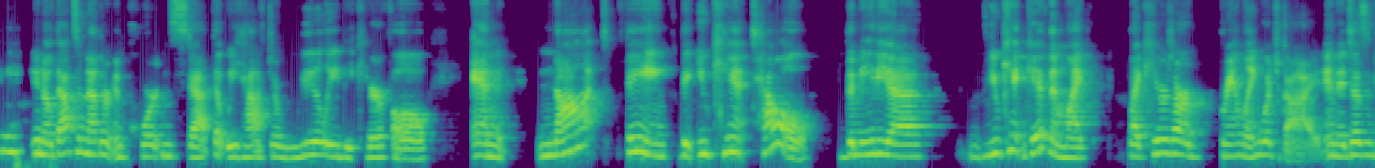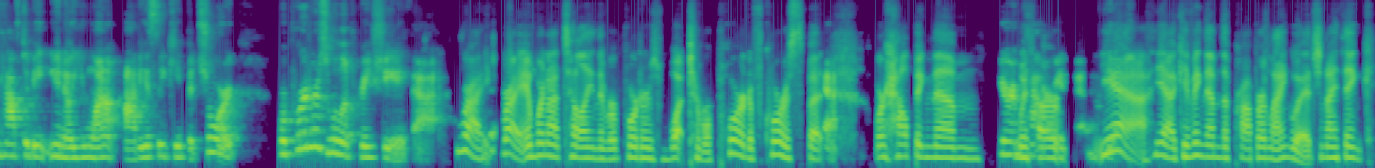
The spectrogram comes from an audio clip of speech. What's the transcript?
think, you know, that's another important step that we have to really be careful and not think that you can't tell the media, you can't give them like, like here's our brand language guide and it doesn't have to be you know you want to obviously keep it short reporters will appreciate that right right and we're not telling the reporters what to report of course but yeah. we're helping them You're with our them. yeah yeah giving them the proper language and i think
